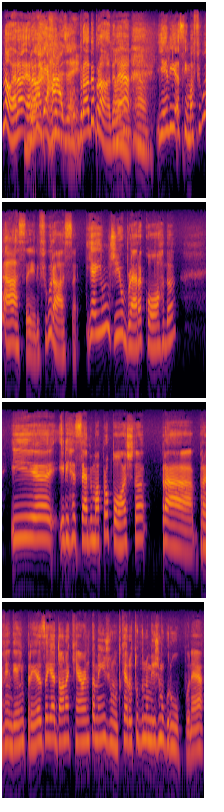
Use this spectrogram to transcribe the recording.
Não, era. era brotheragem. brother, brother, Ah, né? ah. E ele, assim, uma figuraça, ele, figuraça. E aí um dia o Brad acorda e ele recebe uma proposta para vender a empresa e a Donna Karen também junto, que era tudo no mesmo grupo, né?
